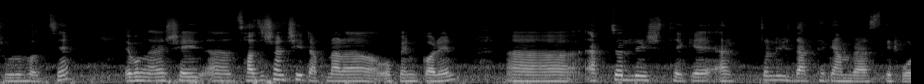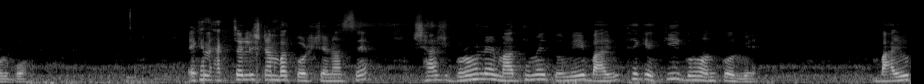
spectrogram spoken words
শুরু হচ্ছে এবং সেই সাজেশন শিট আপনারা ওপেন করেন একচল্লিশ থেকে একচল্লিশ দাগ থেকে আমরা আজকে পড়ব। এখানে একচল্লিশ নাম্বার কোশ্চেন আছে। শ্বাস গ্রহণের মাধ্যমে তুমি বায়ু থেকে কি গ্রহণ করবে? বায়ুর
